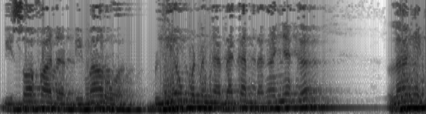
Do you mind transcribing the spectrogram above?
di sofa dan di Marwah, beliau menengadahkan tangannya ke langit.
